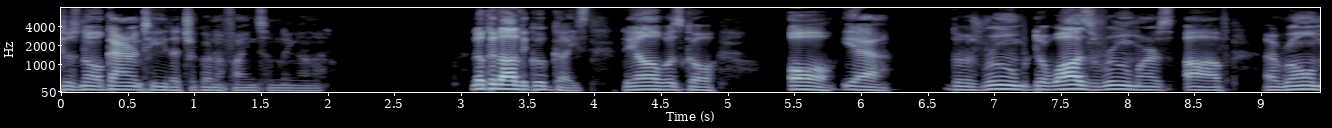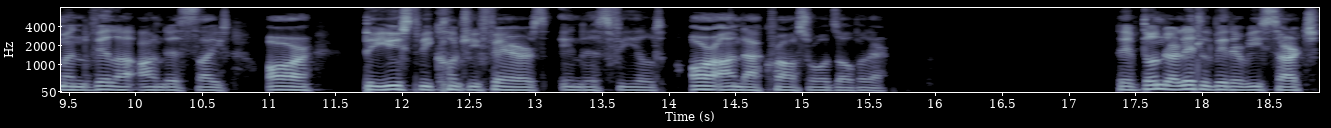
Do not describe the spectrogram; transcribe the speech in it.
there's no guarantee that you're going to find something on it. Look at all the good guys. They always go, "Oh yeah, there's room. There was rumors of a Roman villa on this site, or there used to be country fairs in this field, or on that crossroads over there." They've done their little bit of research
